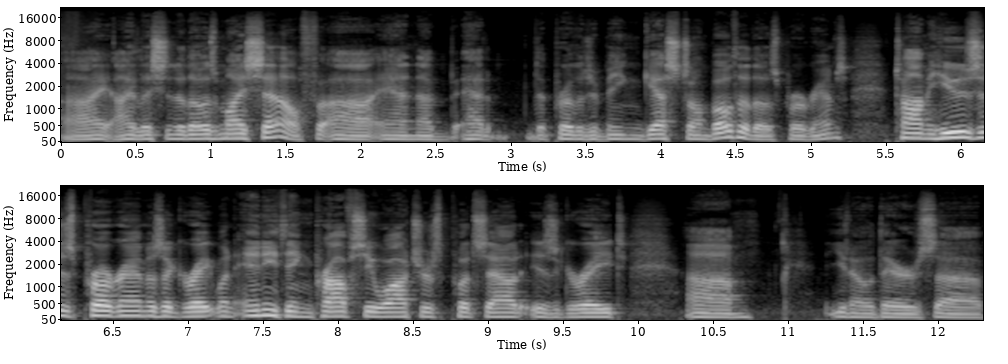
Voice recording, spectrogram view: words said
I, I listen to those myself, uh, and I've had the privilege of being guests on both of those programs. Tom Hughes's program is a great one. Anything Prophecy Watchers puts out is great. Um, you know, there's uh,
